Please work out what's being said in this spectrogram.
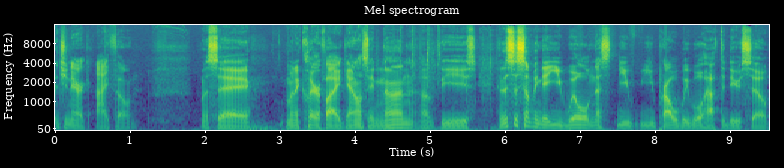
a generic iPhone. To say, I'm going to clarify again. I'll say none of these. And this is something that you will, you, you probably will have to do. So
